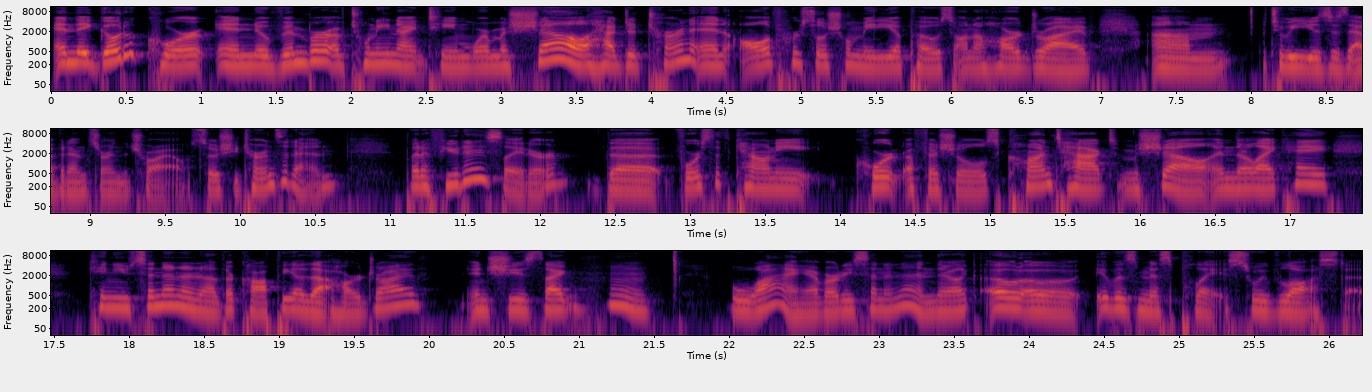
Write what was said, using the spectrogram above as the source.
And they go to court in November of 2019, where Michelle had to turn in all of her social media posts on a hard drive um, to be used as evidence during the trial. So she turns it in. But a few days later, the Forsyth County court officials contact Michelle and they're like, hey, can you send in another copy of that hard drive? And she's like, hmm, why? I've already sent it in. They're like, oh, oh, oh, it was misplaced. We've lost it.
